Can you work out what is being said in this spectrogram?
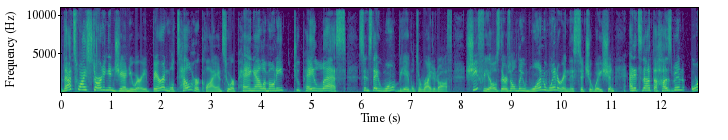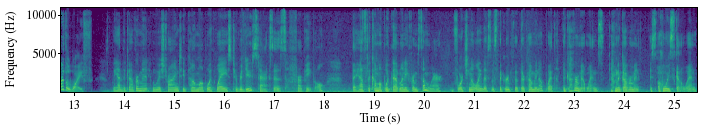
That's why starting in January, Barron will tell her clients who are paying alimony to pay less since they won't be able to write it off. She feels there's only one winner in this situation, and it's not the husband or the wife. We had the government who was trying to come up with ways to reduce taxes for people. They have to come up with that money from somewhere. Unfortunately, this is the group that they're coming up with. The government wins, and the government is always going to win.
